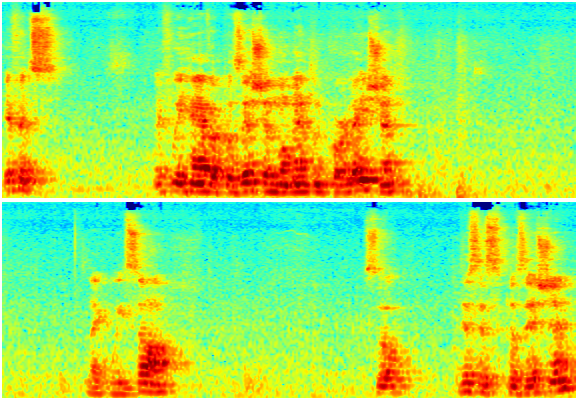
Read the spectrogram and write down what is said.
If it's if we have a position momentum correlation, like we saw, so this is position,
